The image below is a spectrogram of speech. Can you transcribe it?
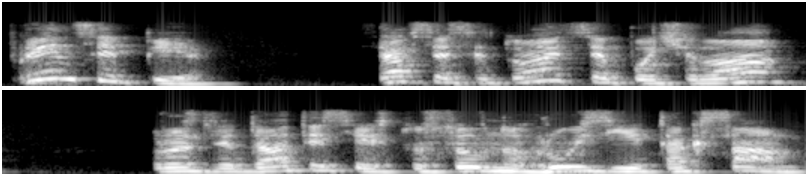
в принципі, ця вся ситуація почала розглядатися і стосовно Грузії так само.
